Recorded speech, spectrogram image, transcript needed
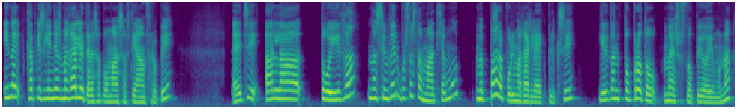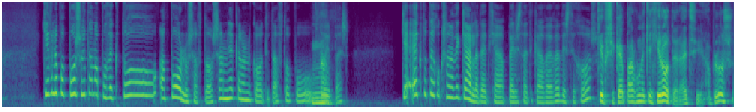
είναι κάποιες γενιές μεγαλύτερες από εμάς αυτοί οι άνθρωποι, έτσι, αλλά το είδα να συμβαίνει μπροστά στα μάτια μου με πάρα πολύ μεγάλη έκπληξη, γιατί ήταν το πρώτο μέσο στο οποίο ήμουνα, και έβλεπα πόσο ήταν αποδεκτό από όλους αυτό, σαν μια κανονικότητα αυτό που, που είπες. Και έκτοτε έχω ξαναδεί και άλλα τέτοια περιστατικά, βέβαια, δυστυχώς. Και φυσικά υπάρχουν και χειρότερα, έτσι. Απλώς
